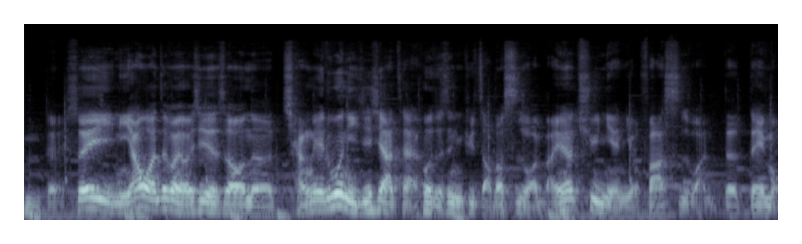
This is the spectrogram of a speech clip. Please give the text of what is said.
嗯，对，所以你要玩这款游戏的时候呢，强烈如果你已经下载，或者是你去找到试玩版，因为它去年有发试玩的 demo，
